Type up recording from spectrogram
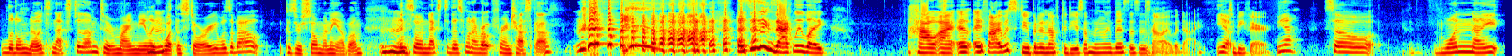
little notes next to them to remind me like mm-hmm. what the story was about because there's so many of them. Mm-hmm. And so next to this one I wrote Francesca. this is exactly like how I if I was stupid enough to do something like this, this is how I would die. Yeah. To be fair. Yeah. So one night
